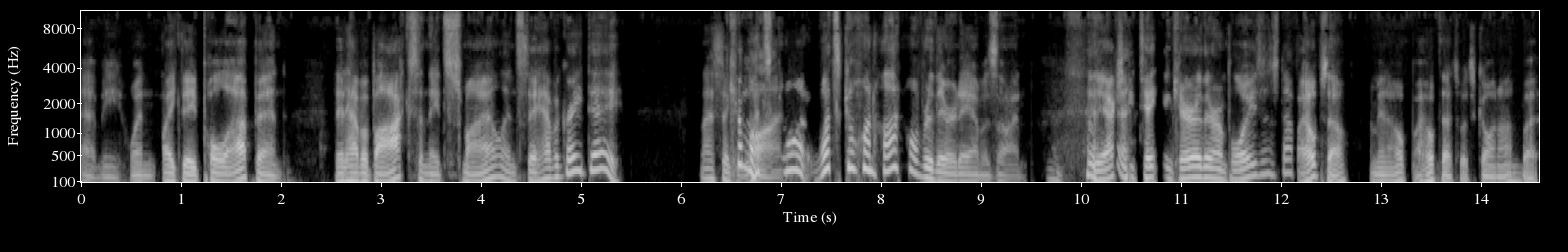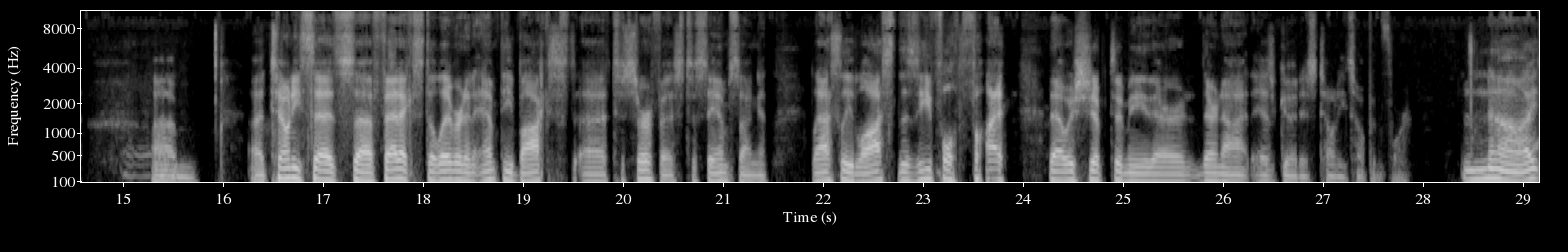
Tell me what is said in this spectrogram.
at me when like they'd pull up and they'd have a box and they'd smile and say, "Have a great day." And I said, Come what's on. going, what's going on over there at Amazon? Are they actually taking care of their employees and stuff? I hope so. I mean, I hope I hope that's what's going on. But um, uh, Tony says uh, FedEx delivered an empty box uh, to Surface to Samsung, and lastly lost the Z Fold Five that was shipped to me. They're they're not as good as Tony's hoping for. No, I,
